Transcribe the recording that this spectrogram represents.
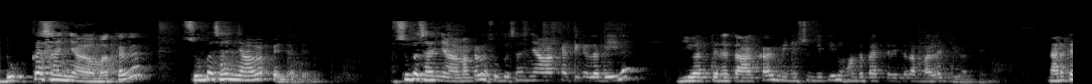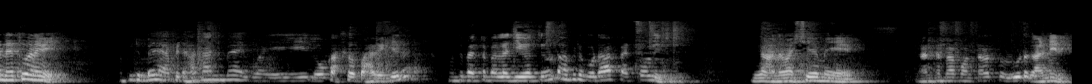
දුක්ඛ සංඥාව මකල සුභ සංඥාවක් පෙන්නන දෙනවා. සුභ සංඥාව මකල සුභ සංඥාවක් ඇති කරලා දීලා ජීවත් වෙන තාක්කල් මිනිසුන්ගේ තියෙන හොඳ පැත්ත විතරක් බලලා ජීවත් වෙනවා. නරක නැතුව නෙවෙයි. අපිට බෑ අපිට හදන්න බෑ මේ ලෝක ස්වභාවය කියලා හොඳ පැත්ත බලලා ජීවත් වෙනකොට අපිට ගොඩාක් පෙට්‍රෝල් ඉතුරු. ඒක අනවශ්‍ය මේ ගන්නවා කොන්තරත් ඔලුවට ගන්නෙ නේ.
